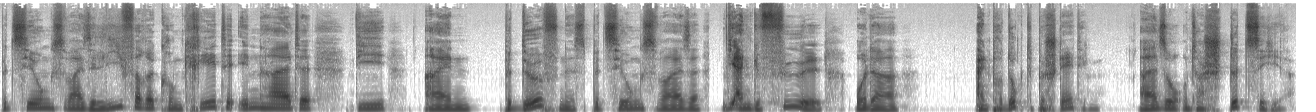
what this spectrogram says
bzw. liefere konkrete Inhalte, die ein Bedürfnis bzw. die ein Gefühl oder ein Produkt bestätigen. Also unterstütze hier.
